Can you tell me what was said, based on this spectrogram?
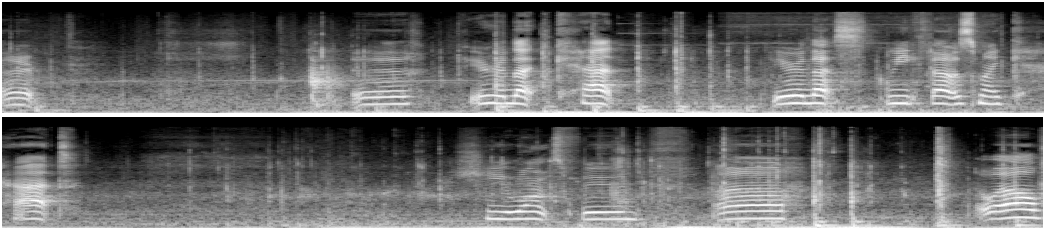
Uh, you heard that cat, you heard that squeak, that was my cat. She wants food. Uh, well,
